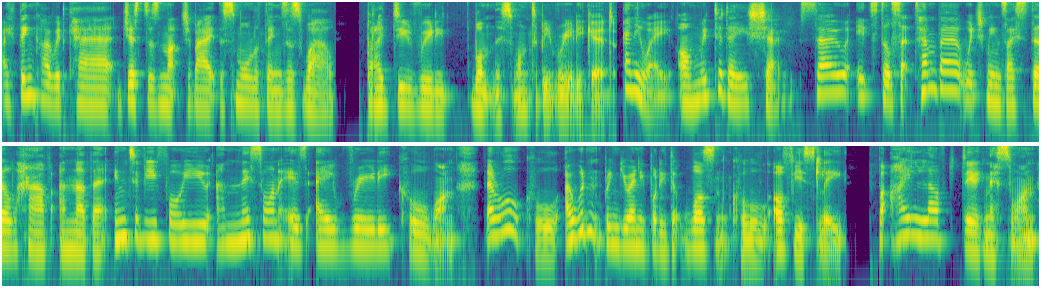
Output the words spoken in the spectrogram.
I think I would care just as much about the smaller things as well. but I do really want this one to be really good. Anyway, on with today's show. So it's still September, which means I still have another interview for you, and this one is a really cool one. They're all cool. I wouldn't bring you anybody that wasn't cool, obviously. But I loved doing this one.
